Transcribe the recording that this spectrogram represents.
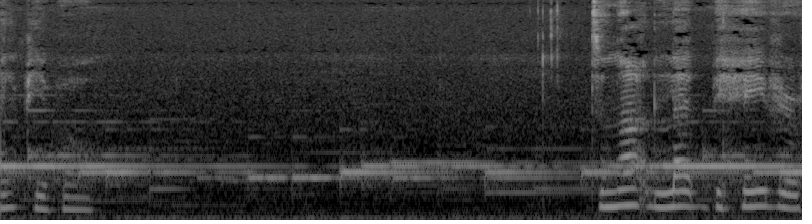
and people. Do not let behavior of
